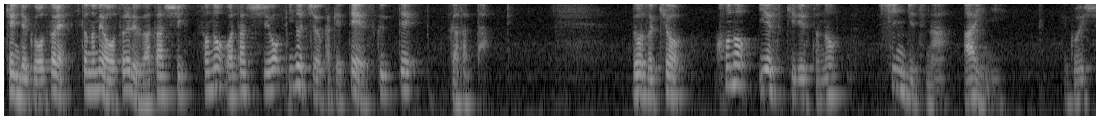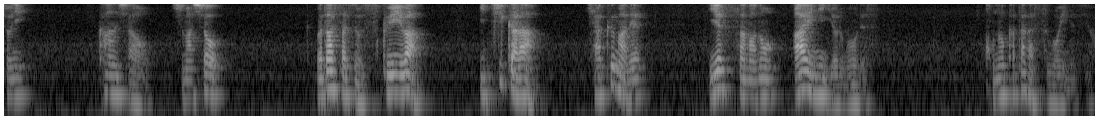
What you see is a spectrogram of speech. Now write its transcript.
権力を恐れ人の目を恐れる私その私を命を懸けて救ってくださった。どうぞ今日このイエス・キリストの真実な愛にご一緒に感謝をしましょう。私たちの救いは1から100までイエス様の愛によるものです。この方がすごいんですよ。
